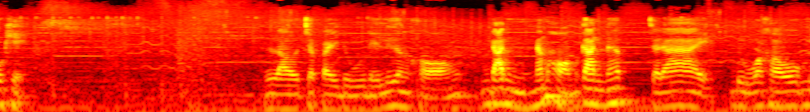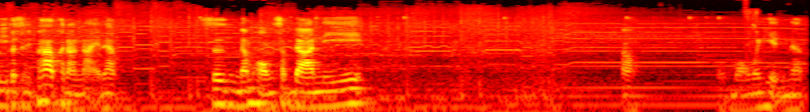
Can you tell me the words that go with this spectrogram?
โอเค เราจะไปดูในเรื่องของดันน้ำหอมกันนะครับ จะได้ดูว่าเขามีประสิทธิภาพขนาดไหนนะครับ ซึ่งน้ำหอมสัปดาห์นี้เอาผมมองไม่เห็นนะครับ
